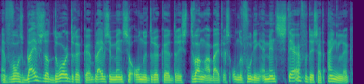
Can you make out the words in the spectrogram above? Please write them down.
En vervolgens blijven ze dat doordrukken. Blijven ze mensen onderdrukken. Er is dwangarbeid, er is ondervoeding. En mensen sterven dus uiteindelijk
